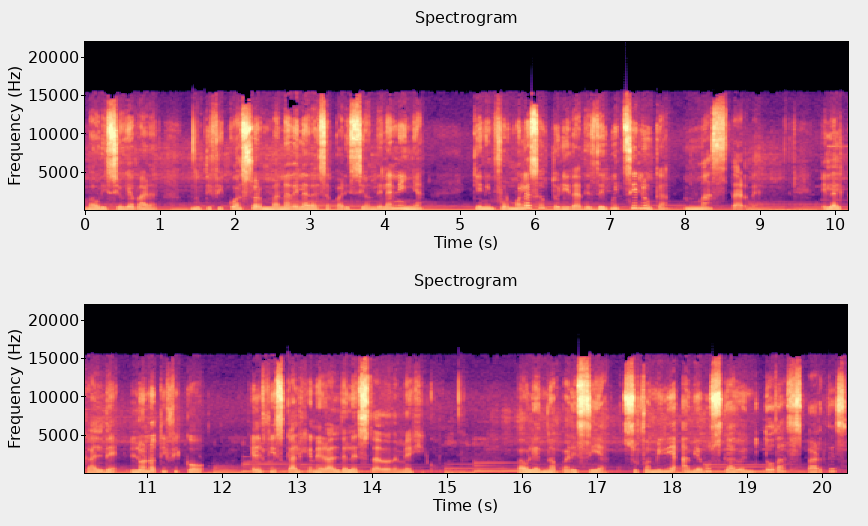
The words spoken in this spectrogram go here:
Mauricio Guevara notificó a su hermana de la desaparición de la niña, quien informó a las autoridades de Huitziluca más tarde. El alcalde lo notificó el fiscal general del Estado de México. Paulette no aparecía. Su familia había buscado en todas partes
